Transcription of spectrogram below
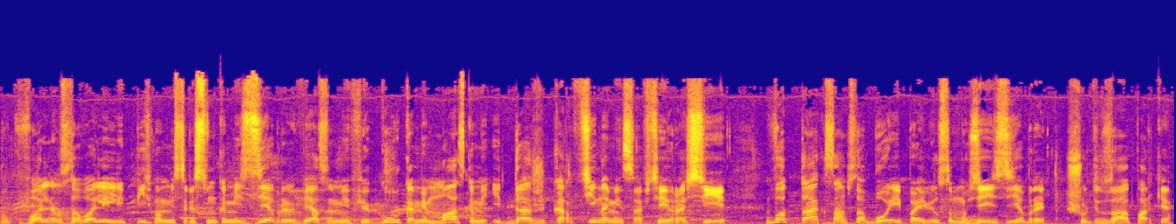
буквально завалили письмами с рисунками зебры, вязаными фигурками, масками и даже картинами со всей России. Вот так сам собой и появился музей зебры, шутит в зоопарке.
